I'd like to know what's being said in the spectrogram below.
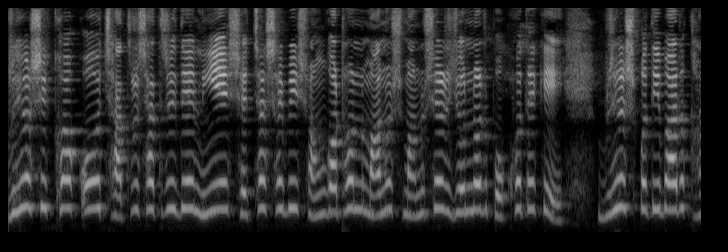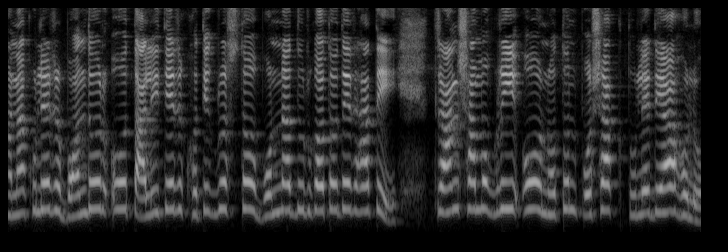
গৃহশিক্ষক ও ছাত্রছাত্রীদের নিয়ে স্বেচ্ছাসেবী সংগঠন মানুষ মানুষের জন্যর পক্ষ থেকে বৃহস্পতিবার খানাকুলের বন্দর ও তালিতের ক্ষতিগ্রস্ত বন্যা দুর্গতদের হাতে ত্রাণ সামগ্রী ও নতুন পোশাক তুলে দেওয়া হলো।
